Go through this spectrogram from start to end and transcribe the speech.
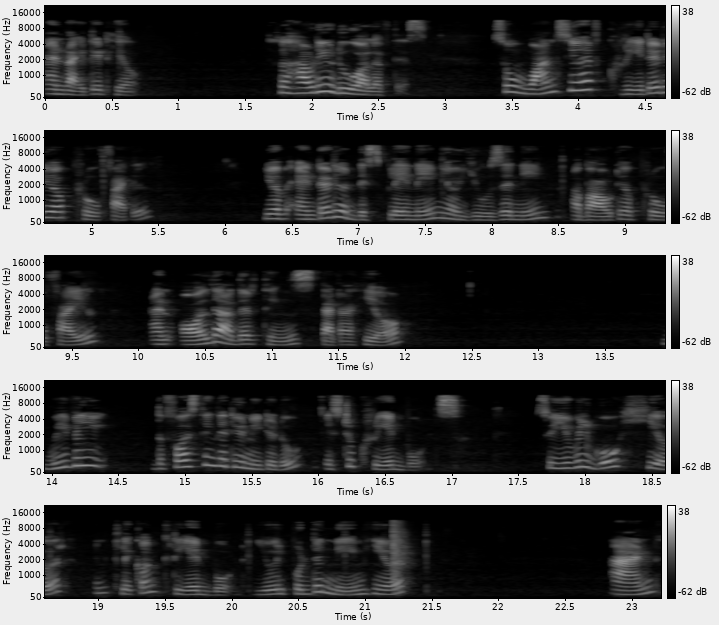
and write it here. So, how do you do all of this? So, once you have created your profile, you have entered your display name, your username, about your profile, and all the other things that are here. We will, the first thing that you need to do is to create boards. So, you will go here and click on create board. You will put the name here and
